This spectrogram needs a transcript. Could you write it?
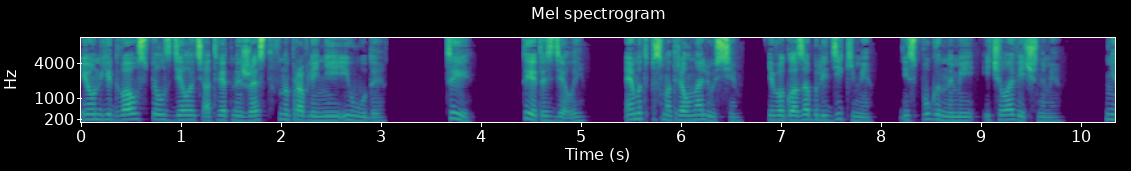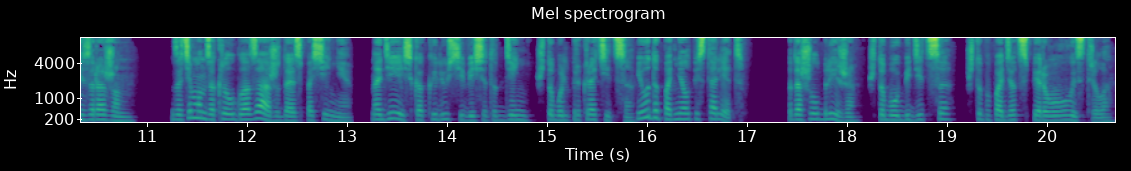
и он едва успел сделать ответный жест в направлении Иуды. «Ты! Ты это сделай!» Эммет посмотрел на Люси. Его глаза были дикими, испуганными и человечными. Не заражен. Затем он закрыл глаза, ожидая спасения, надеясь, как и Люси, весь этот день, что боль прекратится. Иуда поднял пистолет. Подошел ближе, чтобы убедиться, что попадет с первого выстрела.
